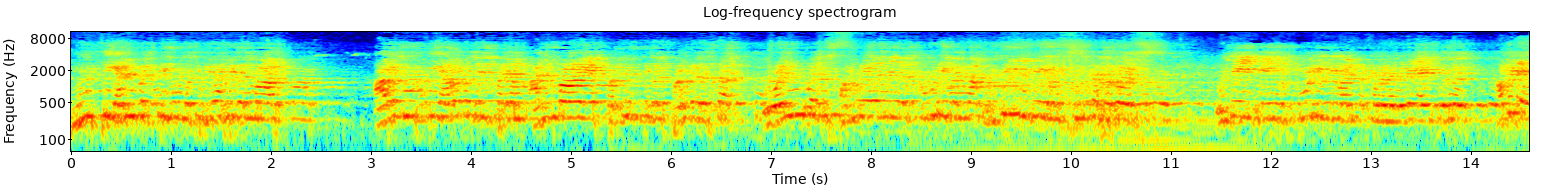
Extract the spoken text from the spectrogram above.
നൂറ്റി അൻപത്തിമൂന്ന് പുരോഹിതന്മാർ അറുന്നൂറ്റി അറുപതിൽ പരം അന്മായ പ്രതിനിധികൾ പങ്കെടുത്ത ഒൻപത് സമ്മേളനങ്ങൾ കൂടി വന്ന ഉദയന്റെയും സുന്ദരദോസ് ഉദയന്റെയും കൂടി വരുവാൻ തക്കവണ്ണം അവിടെ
